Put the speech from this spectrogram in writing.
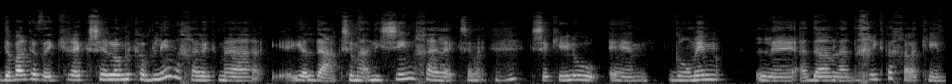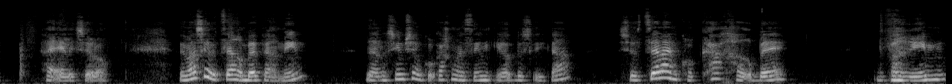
דבר כזה יקרה כשלא מקבלים חלק מהילדה, כשמענישים חלק, כשמ... mm-hmm. כשכאילו אה, גורמים לאדם להדחיק את החלקים האלה שלו. ומה שיוצא הרבה פעמים, זה אנשים שהם כל כך מנסים להיות בשליטה, שיוצא להם כל כך הרבה דברים,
